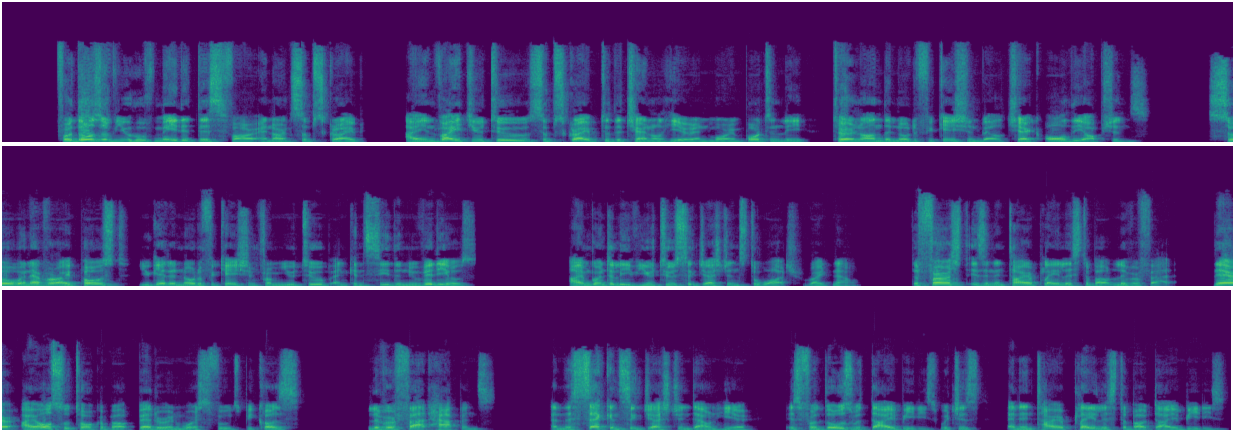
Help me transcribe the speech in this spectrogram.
For those of you who've made it this far and aren't subscribed, I invite you to subscribe to the channel here and more importantly, turn on the notification bell, check all the options. So whenever I post, you get a notification from YouTube and can see the new videos. I'm going to leave you two suggestions to watch right now. The first is an entire playlist about liver fat. There, I also talk about better and worse foods because liver fat happens. And the second suggestion down here is for those with diabetes, which is an entire playlist about diabetes.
